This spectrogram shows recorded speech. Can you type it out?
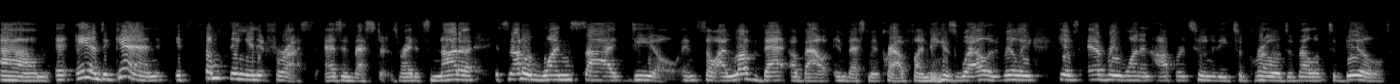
Um, and, and, again, it's something in it for us as investors, right? It's not a it's not a one side deal, and so I love that about investment crowdfunding as well. It really gives everyone an opportunity to grow, develop, to build.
